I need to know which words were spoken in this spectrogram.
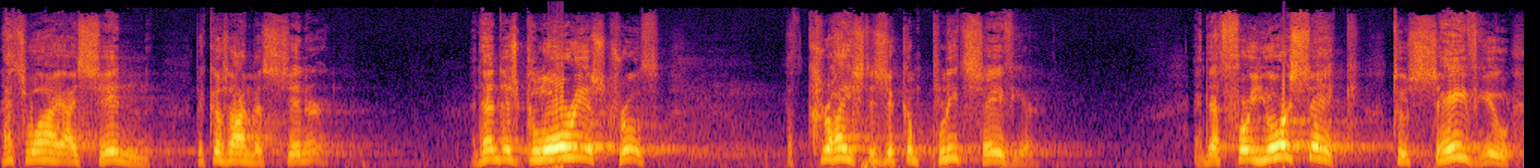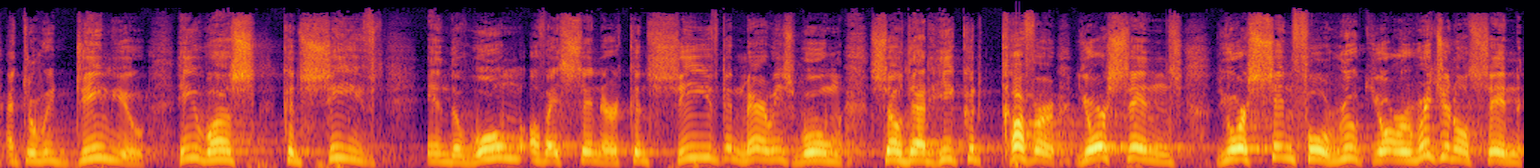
That's why I sin, because I'm a sinner. And then this glorious truth that Christ is a complete Savior, and that for your sake, to save you and to redeem you, He was conceived in the womb of a sinner, conceived in Mary's womb, so that he could cover your sins, your sinful root, your original sin,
